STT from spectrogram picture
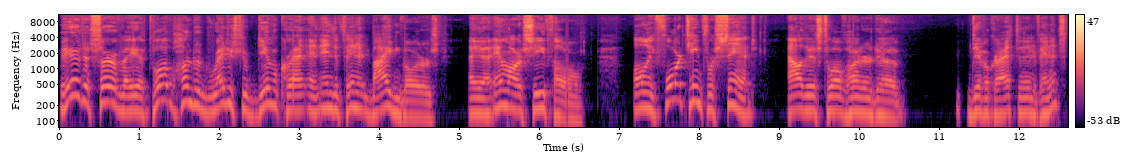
Here's a survey of 1,200 registered Democrat and independent Biden voters, a, a MRC poll. Only 14% out of this 1,200 uh, Democrats and independents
